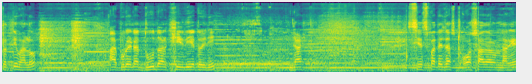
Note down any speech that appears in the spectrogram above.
সত্যি ভালো। আর পুরো এটা দুধ আর ক্ষীর দিয়ে তৈরি। জাস্ট শেষ পাতে জাস্ট অসাধারণ লাগে।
